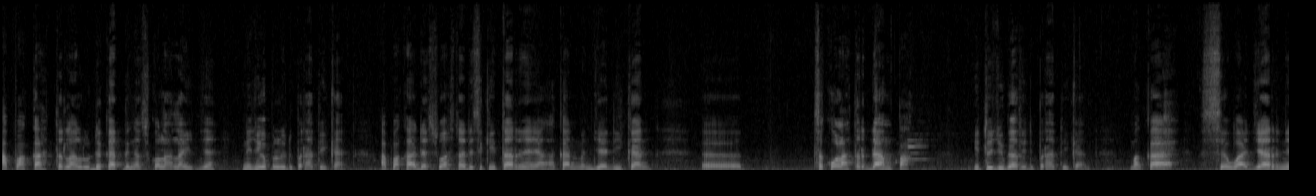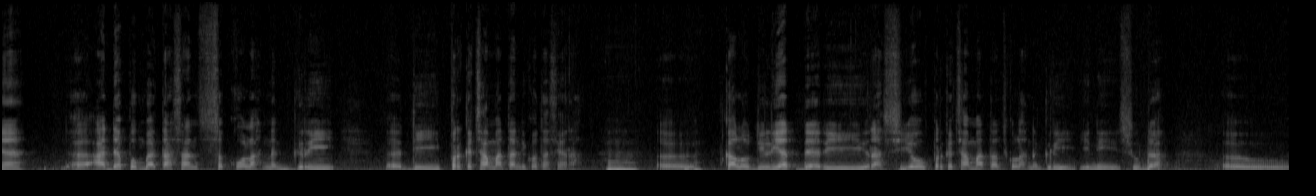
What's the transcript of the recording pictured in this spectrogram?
Apakah terlalu dekat dengan sekolah lainnya? Ini juga perlu diperhatikan. Apakah ada swasta di sekitarnya yang akan menjadikan eh, sekolah terdampak? Itu juga harus diperhatikan. Maka sewajarnya eh, ada pembatasan sekolah negeri eh, di perkecamatan di Kota Serang. Hmm. Eh, Kalau dilihat dari rasio perkecamatan sekolah negeri ini sudah eh,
